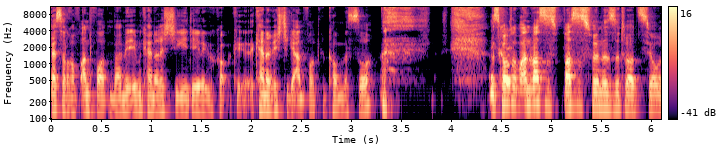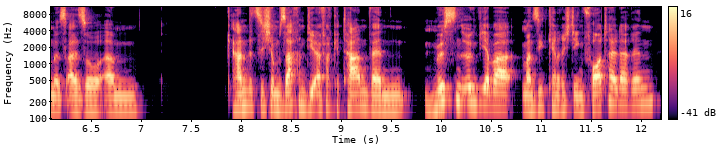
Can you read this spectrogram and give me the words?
besser darauf antworten, weil mir eben keine richtige Idee, keine richtige Antwort gekommen ist. So. es kommt darauf an, was es, was es für eine Situation ist. Also ähm, handelt es sich um Sachen, die einfach getan werden müssen irgendwie, aber man sieht keinen richtigen Vorteil darin.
